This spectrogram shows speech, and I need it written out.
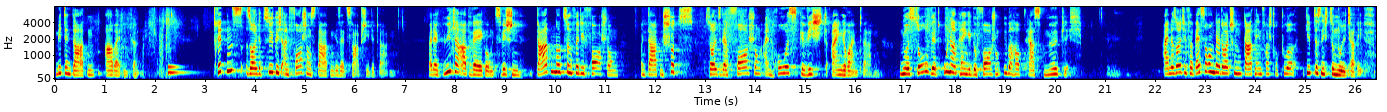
mit den Daten arbeiten können. Drittens sollte zügig ein Forschungsdatengesetz verabschiedet werden. Bei der Güterabwägung zwischen Datennutzung für die Forschung und Datenschutz sollte der Forschung ein hohes Gewicht eingeräumt werden. Nur so wird unabhängige Forschung überhaupt erst möglich. Eine solche Verbesserung der deutschen Dateninfrastruktur gibt es nicht zum Nulltarif.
